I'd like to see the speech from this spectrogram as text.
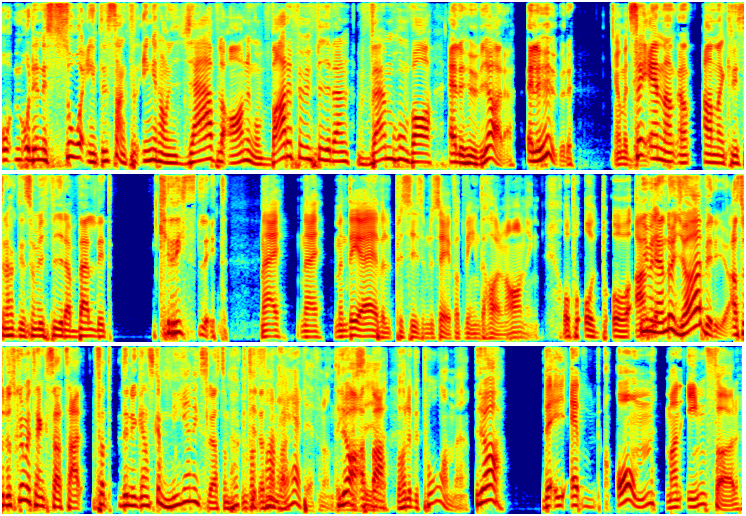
Och, och den är så intressant för att ingen har en jävla aning om varför vi firar den, vem hon var eller hur vi gör det. Eller hur? Ja, men, Säg en an, annan kristen högtid som vi firar väldigt kristligt. Nej, nej, men det är väl precis som du säger för att vi inte har en aning. Och, på, och, och, Jo, men ändå gör vi det ju. Alltså, då skulle man tänka att så här, för att den är ju ganska meningslös som högtid. Vad fan bara- är det för någonting? Ja, att bara- Vad håller vi på med? Ja, är, om man inför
